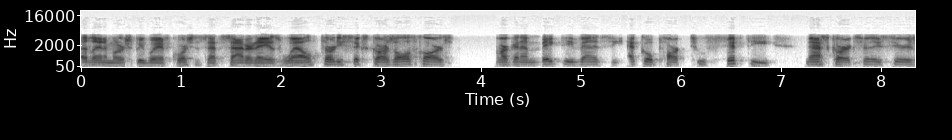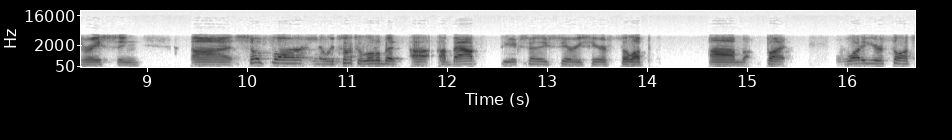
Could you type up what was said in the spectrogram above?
Atlanta Motor Speedway. Of course, it's that Saturday as well. 36 cars, all cars are going to make the event. It's the EchoPark 250 NASCAR Xfinity Series racing. Uh, so far, you know, we talked a little bit uh, about the Xfinity Series here, Philip. Um, but what are your thoughts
